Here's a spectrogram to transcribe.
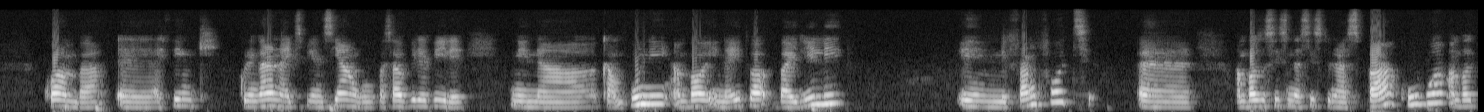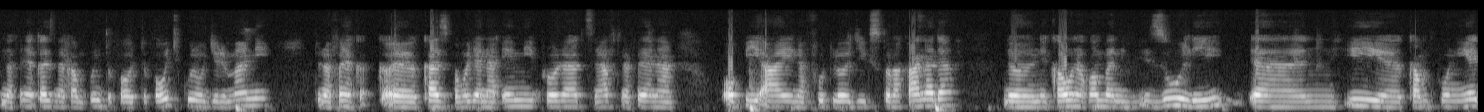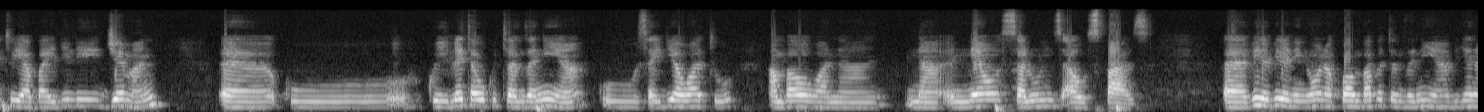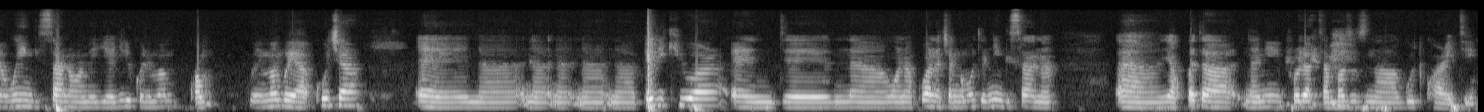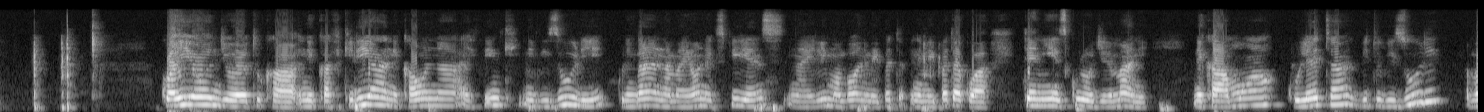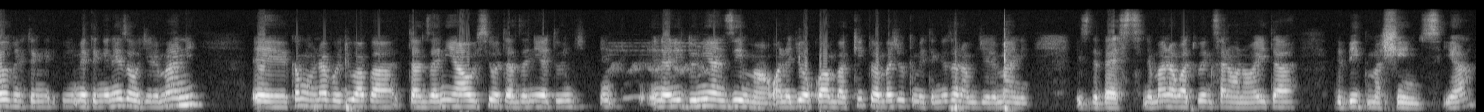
kwamba eh, I think kulingana na experience yangu, kwa sababu vile vile nina kampuni ambayo inaitwa Bailili in Frankfurt uh, ambazo sisi na sisi tuna spa kubwa ambazo tunafanya kazi na kampuni tofauti tofauti kule Ujerumani. Tunafanya kazi pamoja na Emmy Products na tunafanya na OPI na Food Logics kutoka Canada. Ndio nikaona kwamba ni vizuri uh, hii kampuni yetu ya Bailili German uh, ku, kuileta huku Tanzania kusaidia watu ambao wana na nail salons au spas. Uh, vile vile nimeona kwamba hapa Tanzania vijana wengi sana wamejiajiri kwenye mambo, kwenye mambo ya kucha eh, na, na, na, na, na pedicure and eh, na wanakuwa na changamoto nyingi sana uh, ya kupata nani product ambazo zina good quality. Kwa hiyo ndio tuka nikafikiria nikaona I think ni vizuri kulingana na my own experience na elimu ambayo nimeipata nimeipata kwa 10 years kule Ujerumani, nikaamua kuleta vitu vizuri ambavyo vimetengenezwa Ujerumani. E, kama unavyojua hapa Tanzania au sio Tanzania tu, nani dunia nzima wanajua kwamba kitu ambacho kimetengenezwa na Mjerumani is the best. Ndio maana watu wengi sana wanawaita the big machines yeah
